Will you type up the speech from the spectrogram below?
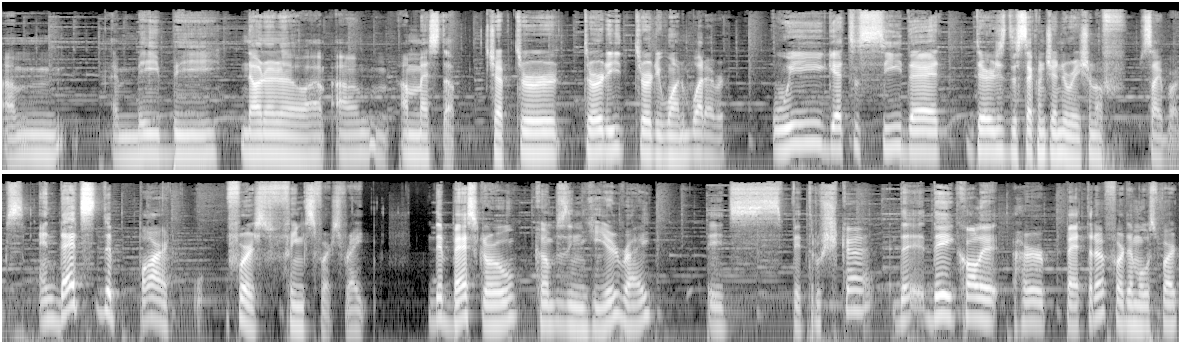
um, maybe no, no, no. I'm, I'm, I'm messed up. Chapter 30, 31, whatever. We get to see that there is the second generation of cyborgs, and that's the part. First things first, right? The best girl comes in here, right? It's Petrushka. They, they call it her Petra for the most part,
